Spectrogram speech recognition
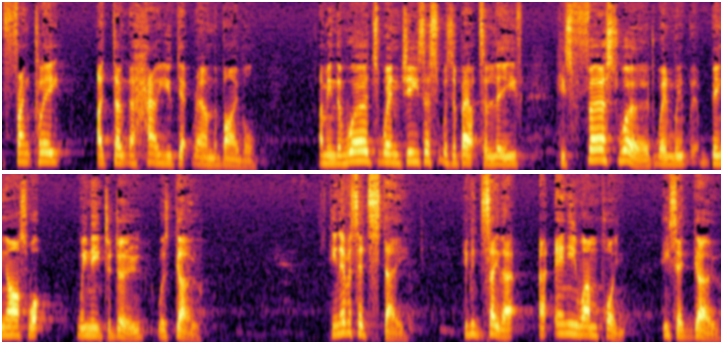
Frankly, I don't know how you get round the Bible. I mean, the words when Jesus was about to leave, his first word when we being asked what we need to do was go. He never said stay. He didn't say that at any one point. He said go.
